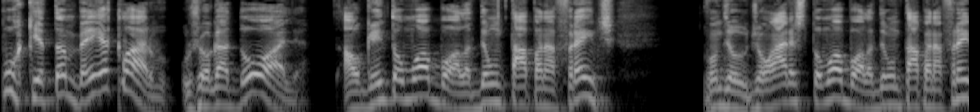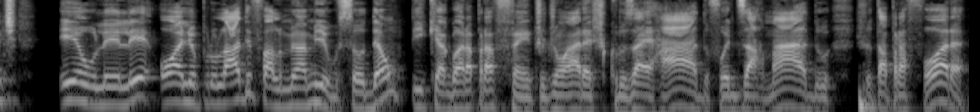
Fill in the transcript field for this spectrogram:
Porque também, é claro, o jogador, olha, alguém tomou a bola, deu um tapa na frente. Vamos dizer, o John Arias tomou a bola, deu um tapa na frente. Eu, Lele, olho pro lado e falo: meu amigo, se eu der um pique agora pra frente, o John Arias cruzar errado, foi desarmado, chutar para fora,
